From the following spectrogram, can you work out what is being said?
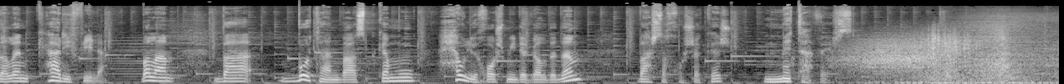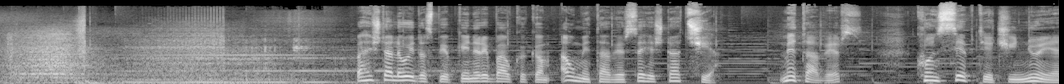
دەڵێن کاری فیلە. بەڵام با بۆتان باس بکەم و حەولی خۆشمی دەگەڵ دەدەم، باشە خۆشەکەش، Metaverse. با هێشتا لەوەی دەست پێ بکەین ئەرێ باوکەکەم ئەو مێتاڤێرسە هێشتا چییە؟ مێتاڤێرس کۆنسێپتێکی نوێیە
